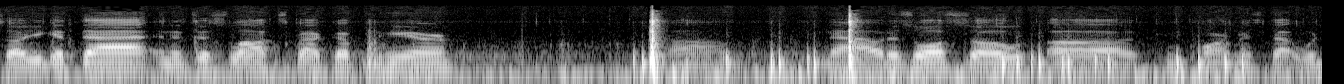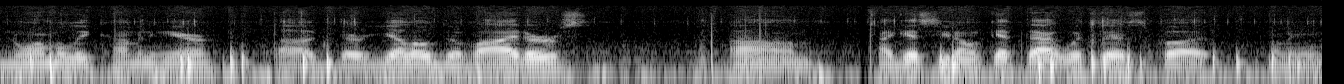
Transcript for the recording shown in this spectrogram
So you get that, and it just locks back up in here. Um, now, there's also uh, compartments that would normally come in here. Uh, they're yellow dividers. Um, I guess you don't get that with this, but I mean,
